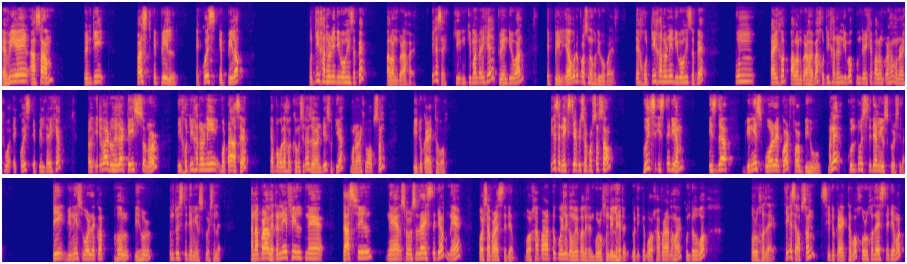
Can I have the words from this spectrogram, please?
Every year Assam twenty first April একৈছ এপ্ৰিলক সতী সাধনী দিৱস হিচাপে পালন কৰা হয়। ঠিক আছে কিমান তাৰিখে? Twenty one April. ইয়াৰ ওপৰতো প্ৰশ্ন সুধিব পাৰে যে সতী সাধনী দিৱস হিচাপে কোন তাৰিখত পালন কৰা হয় বা সতী সাধনী দিৱস কোন তাৰিখে পালন কৰা হয় মনত ৰাখিব একৈছ এপ্ৰিল তাৰিখে। আৰু এইবাৰ দুহেজাৰ তেইছ চনৰ যি সতী সাধনী বঁটা আছে সেয়া পাবলৈ সক্ষম হৈছিলে জয়ন্তী চুতীয়া। মনত ৰাখিব অপশ্যন বিটো কাৰেক্ট হ'ব। ঠিক আছে নেক্সট ইয়াৰ পিছৰ প্ৰশ্ন চাওঁ। Which stadium is the Guinness world record for Bihu? মানে কোনটো ষ্টেডিয়াম ইউজ কৰিছিলে? যি গ্ৰীনিছ ৱৰ্ল্ড ৰেকৰ্ড হ'ল বিহুৰ কোনটো ষ্টেডিয়াম ইউজ কৰিছিলে? খানাপাৰা ভেটেনেৰী ফিল্ড নে জাজ ফিল্ড নে সৰসজাই ষ্টেডিয়াম নে বৰ্ষাপাৰা ষ্টেডিয়াম বৰ্ষাপাৰাটো কৰিলে গমেই পালেহেঁতেন বৰষুণ দিলেহেঁতেন গতিকে বৰ্ষাপাৰা নহয় কোনটো হ'ব? সৰু সজাই। ঠিক আছে অপশ্যন চিটো কাৰেক্ট হ'ব। সৰু সজাই ষ্টেডিয়ামত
